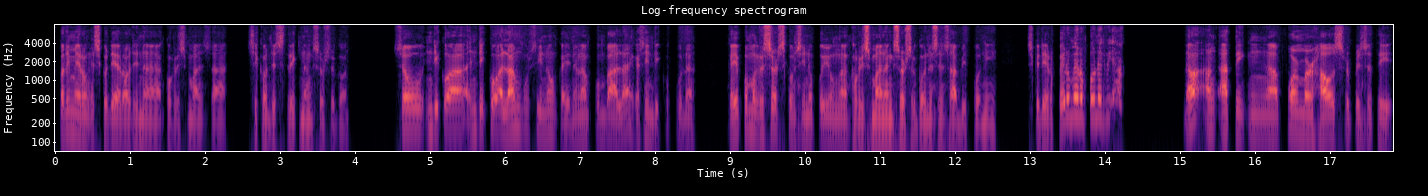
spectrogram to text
actually, merong escudero din na congressman sa second district ng Sorsogon. So, hindi ko ah, hindi ko alam kung sino. Kayo na lang pong bahala eh, kasi hindi ko po na kayo po mag-research kung sino po yung ah, congressman ng Sorsogon na sinasabi po ni Escudero. Pero meron po nag-react. No, ang ating ah, former House Representative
